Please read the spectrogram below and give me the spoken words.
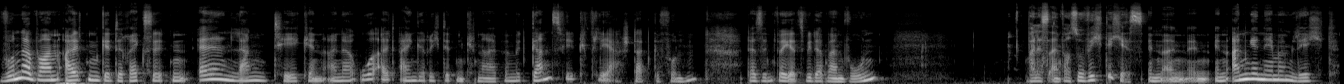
wunderbaren alten, gedrechselten, ellenlangen Theke in einer uralt eingerichteten Kneipe mit ganz viel Flair stattgefunden. Da sind wir jetzt wieder beim Wohnen, weil es einfach so wichtig ist, in, in, in angenehmem Licht,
